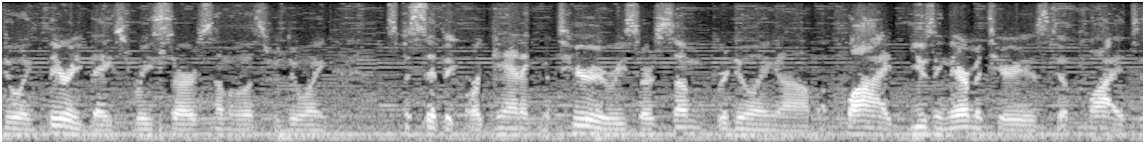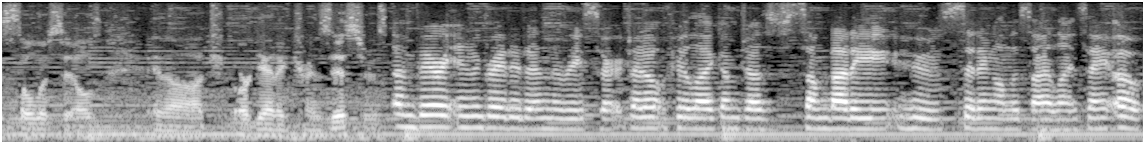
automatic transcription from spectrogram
doing theory-based research. Some of us were doing specific organic material research. Some were doing um, applied, using their materials to apply it to solar cells and uh, organic transistors. I'm very integrated in the research. I don't feel like I'm just somebody who's sitting on the sideline saying, oh,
